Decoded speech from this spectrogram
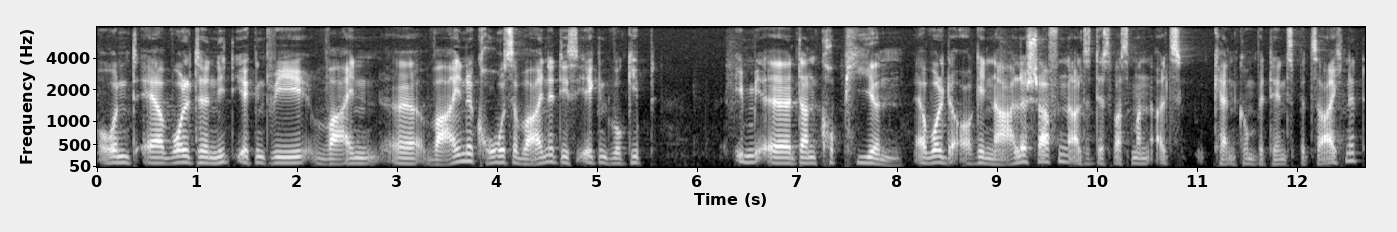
und er wollte nicht irgendwie Wein, äh, Weine, große Weine, die es irgendwo gibt, im, äh, dann kopieren. Er wollte Originale schaffen, also das, was man als Kernkompetenz bezeichnet.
